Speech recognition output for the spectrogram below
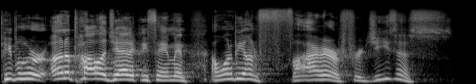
People who are unapologetically saying, man, I want to be on fire for Jesus.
